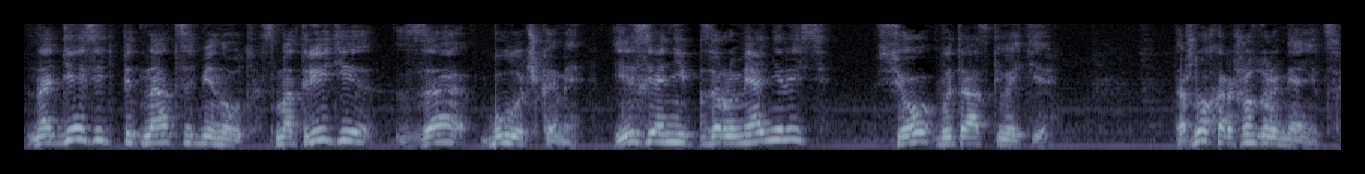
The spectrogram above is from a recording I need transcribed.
на 10-15 минут. Смотрите за булочками. Если они зарумянились, все вытаскивайте. Должно хорошо зарумяниться.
